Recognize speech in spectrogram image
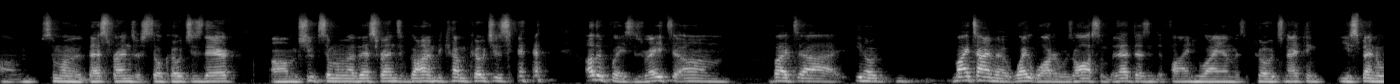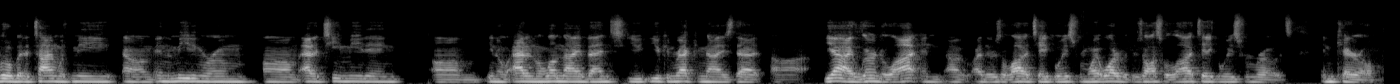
Um, some of my best friends are still coaches there. Um, shoot some of my best friends have gone and become coaches other places right? Um, but uh, you know my time at Whitewater was awesome, but that doesn't define who I am as a coach. And I think you spend a little bit of time with me um, in the meeting room, um, at a team meeting, um, you know, at an alumni event, you, you can recognize that, uh, yeah, I learned a lot and uh, there's a lot of takeaways from Whitewater, but there's also a lot of takeaways from Rhodes and Carroll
